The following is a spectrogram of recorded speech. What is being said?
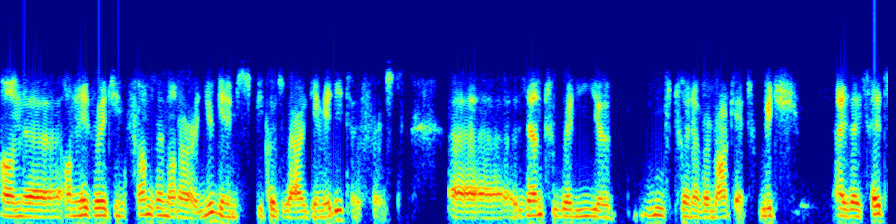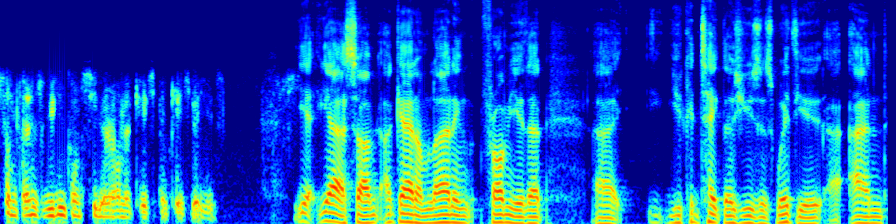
on uh, on leveraging from them on our new games because we are a game editor first, uh, than to really uh, move to another market, which, as I said, sometimes we do consider on a case-by-case basis. Yeah, yeah. So I'm, again, I'm learning from you that uh, you can take those users with you, and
